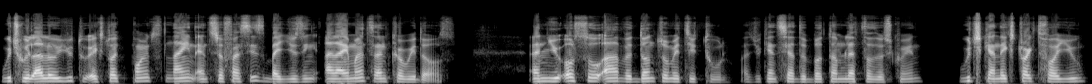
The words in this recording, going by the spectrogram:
which will allow you to extract points, lines, and surfaces by using alignments and corridors. And you also have a dendrometry tool, as you can see at the bottom left of the screen, which can extract for you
